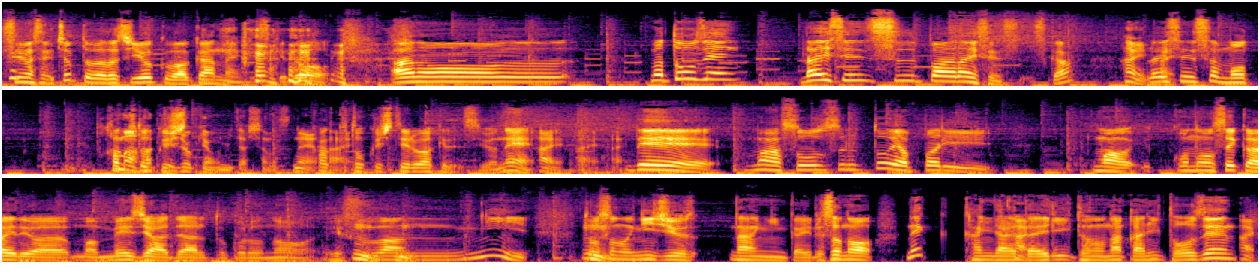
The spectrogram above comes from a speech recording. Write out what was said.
すみません、ちょっと私よくわかんないんですけど、あのー、まあ当然ライセンススーパーライセンスですか？はい、ライセンスは持っ獲得し、まあ、満たしてますね。獲得してるわけですよね。はい。はい。はい、で、まあ、そうするとやっぱり、まあ、この世界では、まあ、メジャーであるところの F1 に、うんうん、とその20何人かいる、そのね、限られたエリートの中に当然、はい。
